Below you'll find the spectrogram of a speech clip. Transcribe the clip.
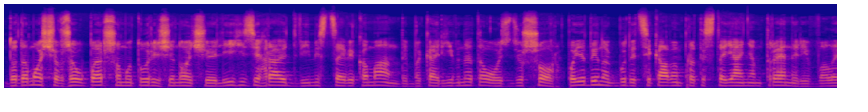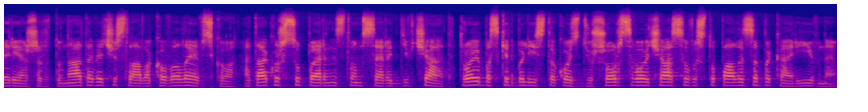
Додамо, що вже у першому турі жіночої ліги зіграють дві місцеві команди БК Рівне та Оздю Шор. Поєдинок буде цікавим протистоянням тренерів Валерія Жартуна та В'ячеслава Ковалевського, а також суперництвом серед дівчат. Троє баскетболісток Оздю Шор свого часу виступали за БК Рівне.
